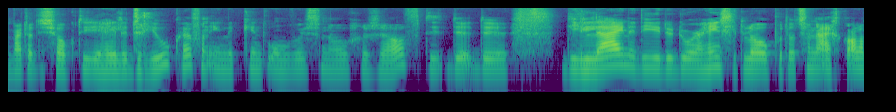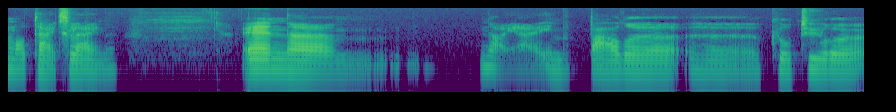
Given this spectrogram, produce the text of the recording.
maar dat is ook die hele driehoek hè, van innerlijk kind, onbewust en hoger zelf. Die, de, de, die lijnen die je er doorheen ziet lopen, dat zijn eigenlijk allemaal tijdslijnen. En ehm, nou ja, in bepaalde culturen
